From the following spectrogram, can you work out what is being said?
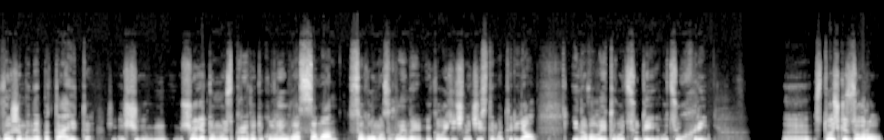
Ви же мене питаєте, що, що я думаю з приводу, коли у вас саман, солома з глиною, екологічно чистий матеріал, і навалити от сюди оцю хрінь. Е, з точки зору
